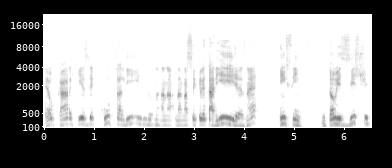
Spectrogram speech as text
É o cara que executa ali na, na, nas secretarias, né? Enfim, então existe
